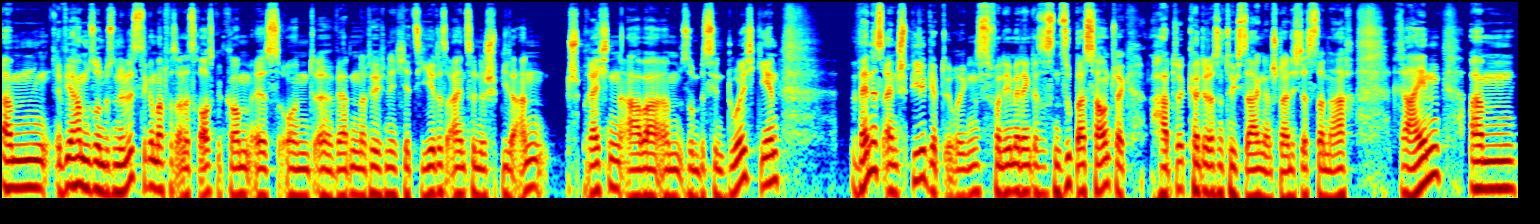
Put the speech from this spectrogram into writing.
Ähm, wir haben so ein bisschen eine Liste gemacht, was alles rausgekommen ist und äh, werden natürlich nicht jetzt jedes einzelne Spiel ansprechen, aber ähm, so ein bisschen durchgehen. Wenn es ein Spiel gibt übrigens, von dem ihr denkt, dass es einen super Soundtrack hatte, könnt ihr das natürlich sagen, dann schneide ich das danach rein. Ähm,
